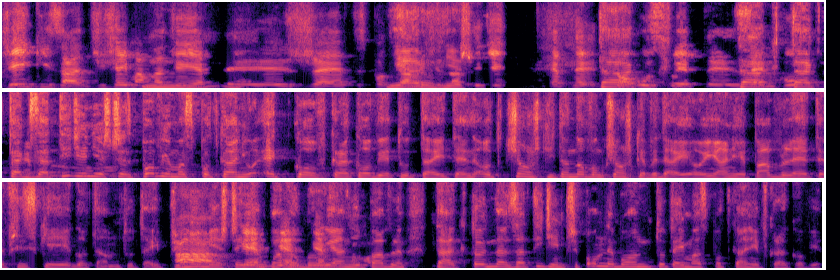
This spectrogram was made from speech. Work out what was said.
Dzięki za dzisiaj. Mam nadzieję, e, że spotkamy Ja się również. za tydzień. Tak, e, Tak, tak, tak. Za tydzień jeszcze powiem o spotkaniu Ekko w Krakowie tutaj, ten od książki, tę nową książkę wydaje o Janie Pawle, te wszystkie jego tam tutaj. Przy A, nim jeszcze Jan Paweł wiem, był wiem, Janie. Pawlem. Tak, to za tydzień przypomnę, bo on tutaj ma spotkanie w Krakowie.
